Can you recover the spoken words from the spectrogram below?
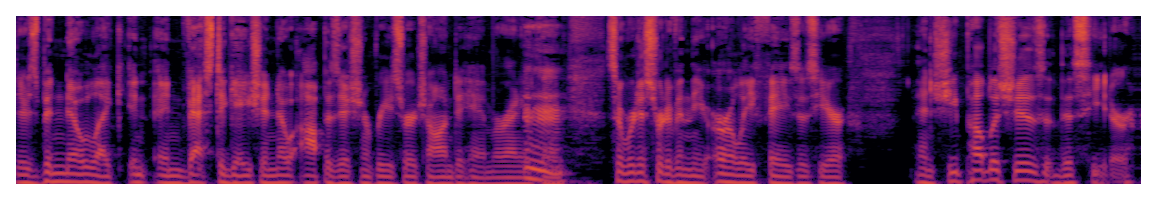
there's been no like in, investigation, no opposition research onto him or anything. Hmm. So we're just sort of in the early phases here. And she publishes this heater.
